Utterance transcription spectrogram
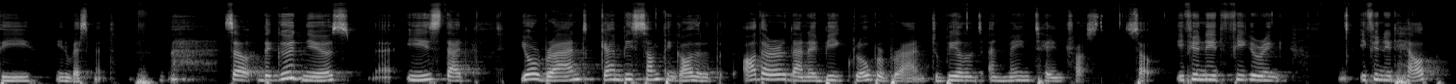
the investment. so the good news uh, is that your brand can be something other, other than a big global brand to build and maintain trust. So if you need figuring, if you need help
